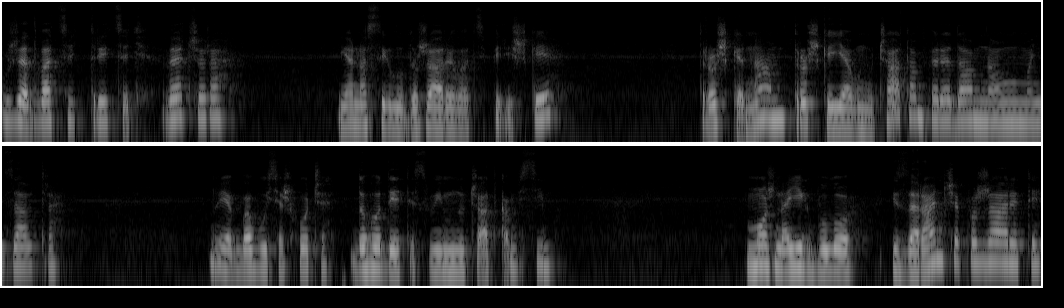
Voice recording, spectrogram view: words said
Уже 20-30 вечора. Я на силу дожарила ці пиріжки. Трошки нам, трошки я внучатам передам на Умань завтра. Ну, як бабуся ж хоче догодити своїм внучаткам всім. Можна їх було і заранче пожарити,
